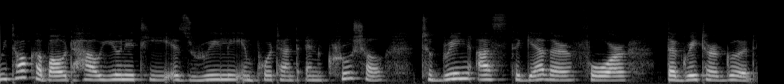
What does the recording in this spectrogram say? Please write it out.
we talk about how unity is really important and crucial to bring us together for the greater good.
